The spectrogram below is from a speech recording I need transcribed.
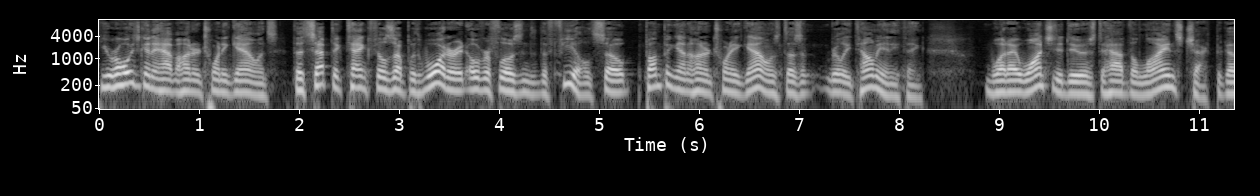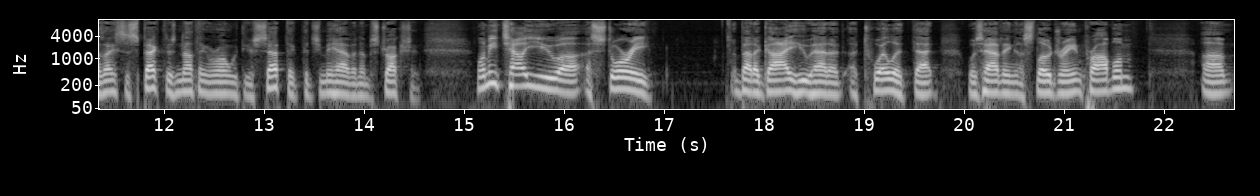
you're always going to have 120 gallons. The septic tank fills up with water; it overflows into the field. So pumping out 120 gallons doesn't really tell me anything. What I want you to do is to have the lines checked because I suspect there's nothing wrong with your septic that you may have an obstruction. Let me tell you uh, a story about a guy who had a, a, toilet that was having a slow drain problem. Um,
